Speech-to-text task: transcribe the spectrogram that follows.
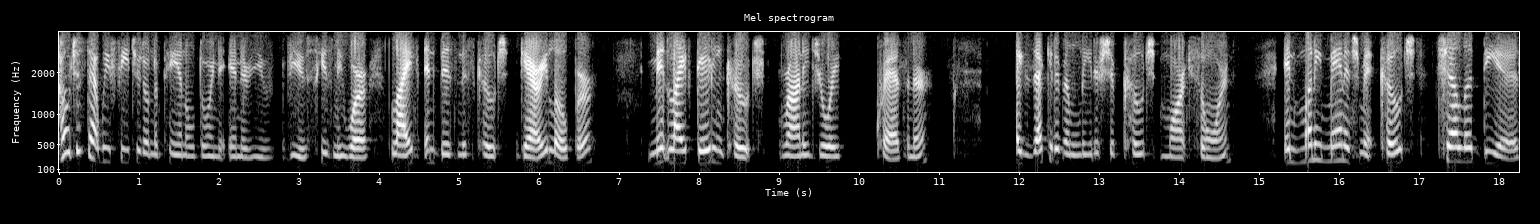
coaches that we featured on the panel during the interview, view, excuse me, were life and business coach Gary Loper, midlife dating coach Ronnie Joy Krasner, executive and leadership coach Mark Thorne, and money management coach Chela Diaz,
